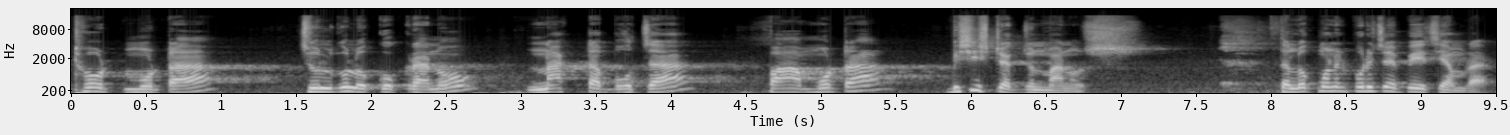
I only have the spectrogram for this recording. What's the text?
ঠোঁট মোটা, চুলগুলো কোকড়ানো, নাকটা বোচা, পা মোটা, বিশিষ্ট একজন মানুষ। তা লোকমানের পরিচয় পেয়েছি আমরা।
